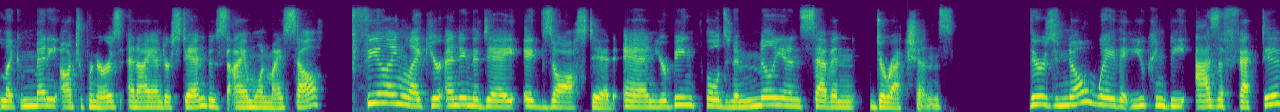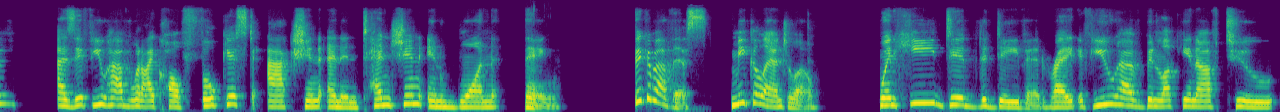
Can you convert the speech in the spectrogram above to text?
like many entrepreneurs, and I understand because I am one myself, feeling like you're ending the day exhausted and you're being pulled in a million and seven directions, there's no way that you can be as effective as if you have what I call focused action and intention in one thing. Think about this Michelangelo, when he did the David, right? If you have been lucky enough to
